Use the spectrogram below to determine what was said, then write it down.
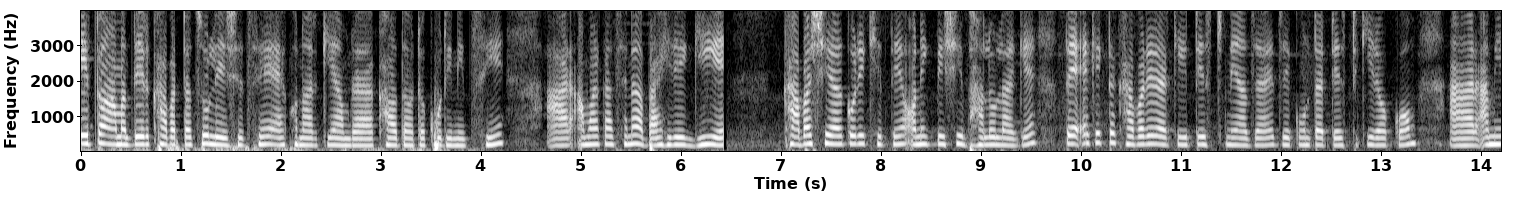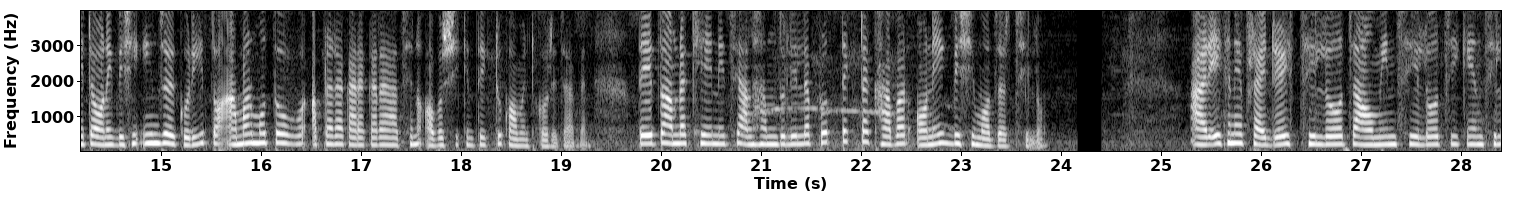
এই তো আমাদের খাবারটা চলে এসেছে, এখন আর কি আমরা খাওয়া দাওয়াটা করে নিচ্ছি। আর আমার কাছে না বাইরে গিয়ে খাবার শেয়ার করে খেতে অনেক বেশি ভালো লাগে। তো এক একটা খাবারের আর কি টেস্ট নেওয়া যায় যে কোনটা টেস্ট কীরকম। আর আমি এটা অনেক বেশি এনজয় করি। তো আমার মতো আপনারা কারা কারা আছেন অবশ্যই কিন্তু একটু কমেন্ট করে যাবেন। তো এই তো আমরা খেয়ে নিচ্ছি, আলহামদুলিল্লাহ প্রত্যেকটা খাবার অনেক বেশি মজার ছিল। আর এখানে ফ্রাইড রাইস ছিল, চাউমিন ছিল, চিকেন ছিল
